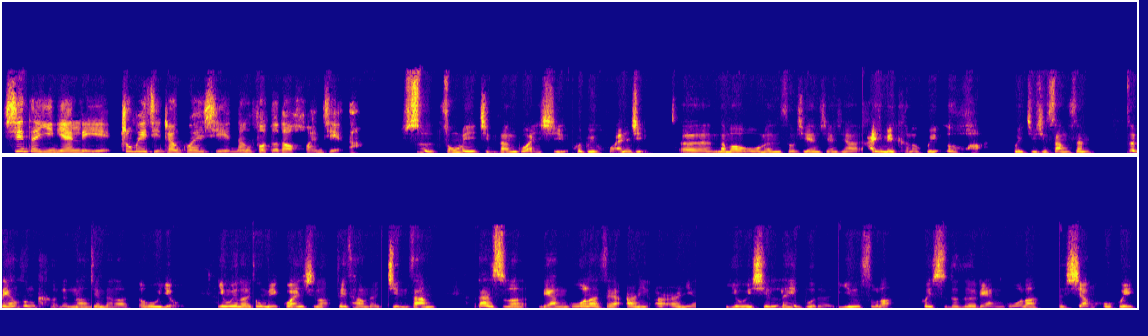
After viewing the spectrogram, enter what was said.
新的一年里，中美紧张关系能否得到缓解呢？是中美紧张关系会不会缓解？呃，那么我们首先想想，还有没有可能会恶化，会继续上升？这两种可能呢，现在呢都有，因为呢中美关系呢非常的紧张。但是呢，两国呢，在二零二二年有一些内部的因素呢，会使得这两国呢，相互会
